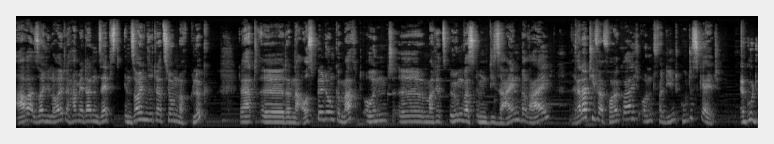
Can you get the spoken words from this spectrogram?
Aber solche Leute haben ja dann selbst in solchen Situationen noch Glück. Der hat äh, dann eine Ausbildung gemacht und äh, macht jetzt irgendwas im Designbereich, relativ erfolgreich und verdient gutes Geld. Ja gut,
